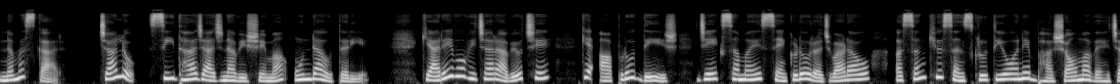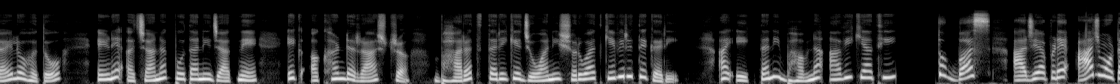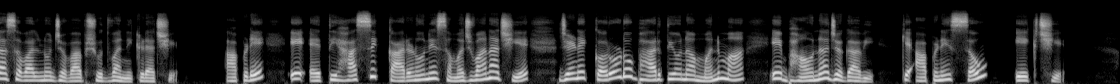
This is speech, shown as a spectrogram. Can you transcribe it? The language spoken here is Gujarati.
નમસ્કાર. ચાલો સીધા જ આજના વિષયમાં ઊંડા ઉતરીએ. ક્યારે એવો વિચાર આવ્યો છે કે આપણો દેશ જે એક સમયે સેંકડો રજવાડાઓ, અસંખ્ય સંસ્કૃતિઓ અને ભાષાઓમાં વહેંચાયેલો હતો, એણે અચાનક પોતાની જાતને એક અખંડ રાષ્ટ્ર, ભારત તરીકે જોવાની શરૂઆત કેવી રીતે કરી? આ એકતાની ભાવના આવી ક્યાંથી? તો બસ, આજે આપણે આ જ મોટા સવાલનો જવાબ શોધવા નીકળ્યા છીએ. આપણે એ ઐતિહાસિક કારણોને સમજવાના છીએ, જેણે કરોડો ભારતીયોના મનમાં એ ભાવના જગાવી કે આપણે સૌ એક છીએ.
